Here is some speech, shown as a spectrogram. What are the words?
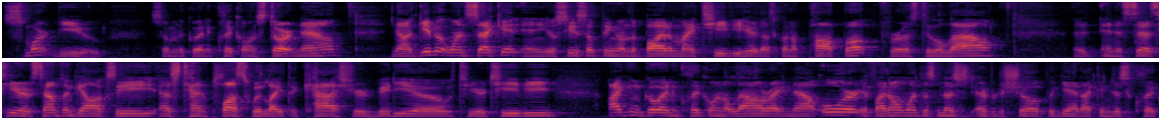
Smart View. So I'm going to go ahead and click on start now. Now give it one second and you'll see something on the bottom of my TV here that's going to pop up for us to allow. Uh, and it says here Samsung Galaxy S10 Plus would like to cast your video to your TV. I can go ahead and click on allow right now or if I don't want this message ever to show up again I can just click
